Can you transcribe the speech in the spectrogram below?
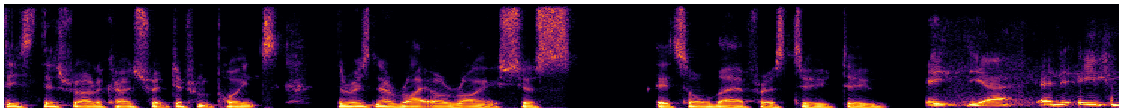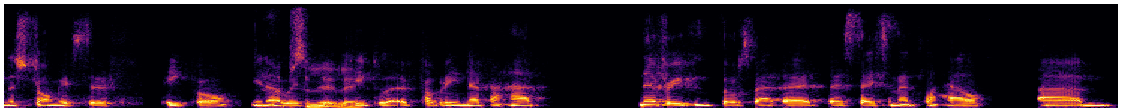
this this roller coaster at different points. There is no right or wrong. It's just it's all there for us to do. It, yeah, and even the strongest of people, you know, people that have probably never had, never even thought about their, their state of mental health. Um,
